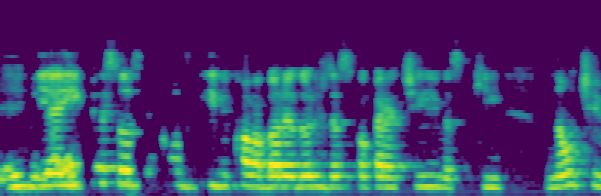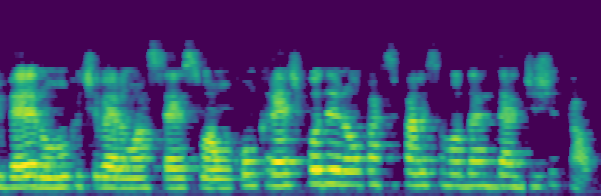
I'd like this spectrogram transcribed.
E aí pessoas, inclusive colaboradores das cooperativas que não tiveram, nunca tiveram acesso a um concreto, poderão participar nessa modalidade digital.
